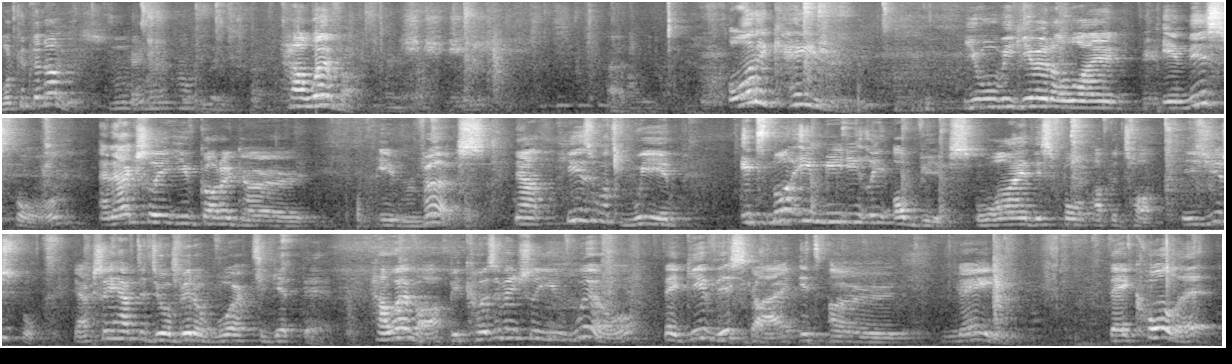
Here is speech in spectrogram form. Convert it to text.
look at the numbers. Okay? However, on occasion, you will be given a line in this form, and actually you've got to go in reverse. Now, here's what's weird. It's not immediately obvious why this form up the top is useful. You actually have to do a bit of work to get there. However, because eventually you will, they give this guy its own name. They call it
